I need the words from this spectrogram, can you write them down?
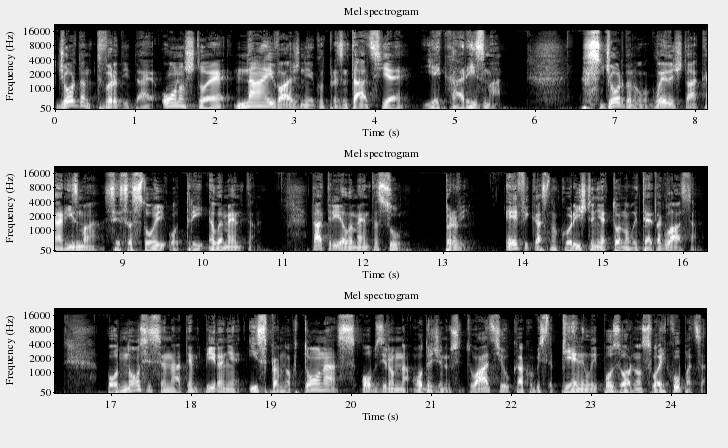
Jordan tvrdi da je ono što je najvažnije kod prezentacije je karizma. S Jordanovog gledišta karizma se sastoji od tri elementa. Ta tri elementa su prvi, efikasno korištenje tonaliteta glasa odnosi se na tempiranje ispravnog tona s obzirom na određenu situaciju kako biste pljenili pozornost svojih kupaca.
